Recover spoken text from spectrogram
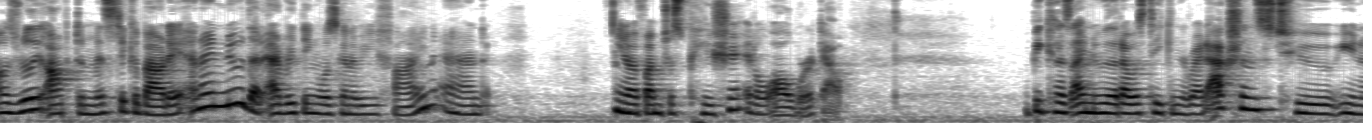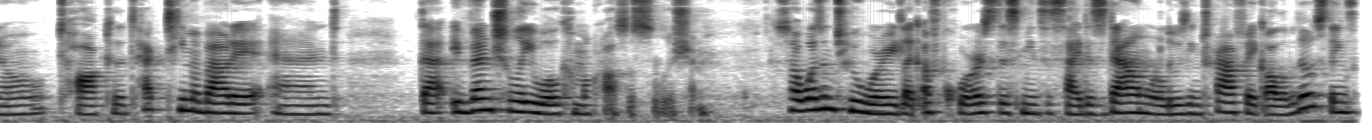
I was really optimistic about it, and I knew that everything was gonna be fine. And, you know, if I'm just patient, it'll all work out. Because I knew that I was taking the right actions to, you know, talk to the tech team about it and that eventually will come across a solution. So I wasn't too worried. Like, of course, this means the site is down, we're losing traffic, all of those things,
